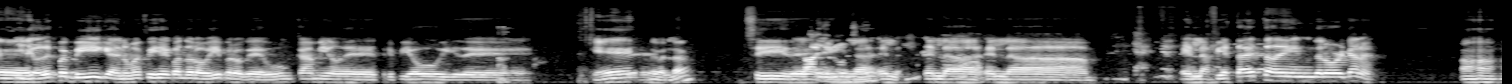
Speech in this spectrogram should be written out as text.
eh, Y yo después vi, que no me fijé cuando lo vi, pero que hubo un cambio de Tripio y de... ¿Qué? ¿De verdad? Sí, de, Ah, yo no en, la, en, la, en, la, en, la, en la fiesta esta de, de los Organas, Ajá.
